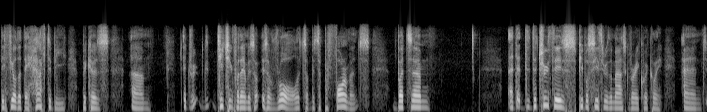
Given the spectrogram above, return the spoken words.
they feel that they have to be because um, it, teaching for them is a, is a role it's a, it's a performance. But um, uh, the, the, the truth is people see through the mask very quickly. And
